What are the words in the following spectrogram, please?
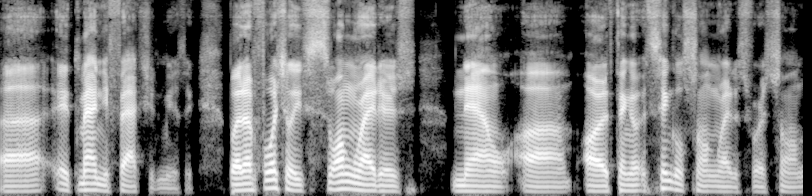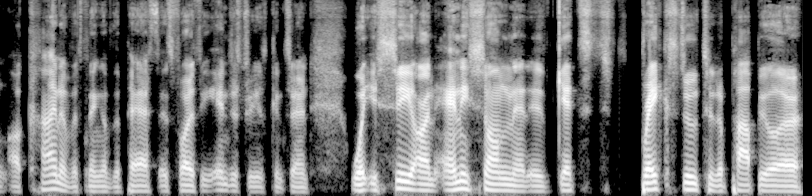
uh it's manufactured music. But unfortunately songwriters now um, are a thing of single songwriters for a song are kind of a thing of the past as far as the industry is concerned. What you see on any song that it gets breaks through to the popular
